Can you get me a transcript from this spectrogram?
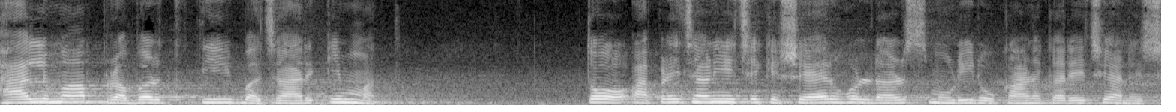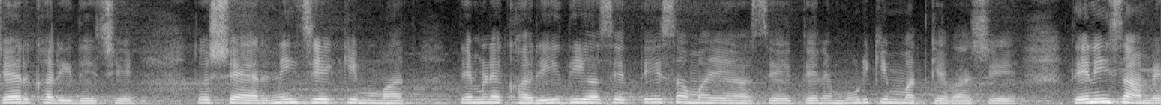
હાલમાં પ્રવર્તતી બજાર કિંમત. તો આપણે જાણીએ છીએ કે શેર હોલ્ડર્સ મૂડી રોકાણ કરે છે અને શેર ખરીદે છે. તો શેરની જે કિંમત તેમણે ખરીદી હશે તે સમયે હશે તેને મૂળ કિંમત કહેવાશે. તેની સામે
